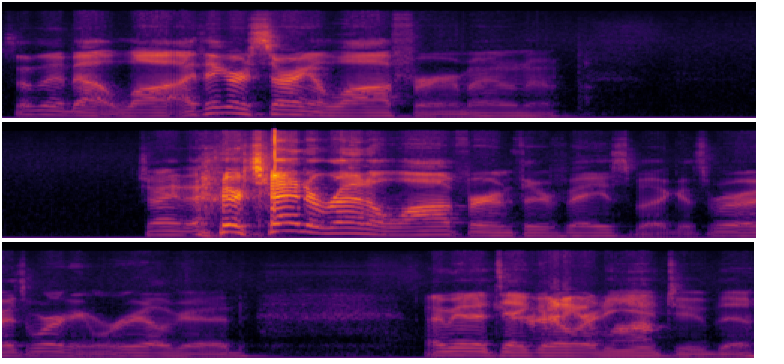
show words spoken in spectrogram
Something about law. I think we're starting a law firm. I don't know. Trying to we're trying to run a law firm through Facebook. It's it's working real good. I'm gonna take it over to YouTube though.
